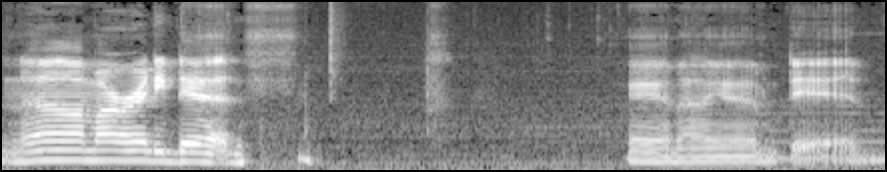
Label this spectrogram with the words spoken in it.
No, I'm already dead. and I am dead.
